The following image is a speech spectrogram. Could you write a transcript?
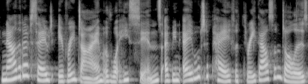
Now that I've saved every dime of what he sends, I've been able to pay for $3,000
